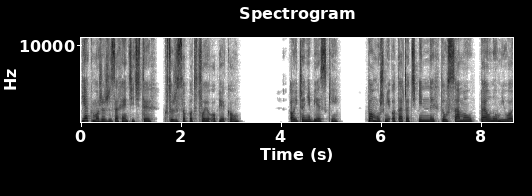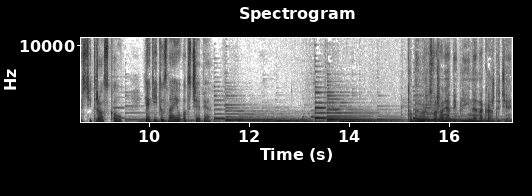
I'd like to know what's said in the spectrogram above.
Jak możesz zachęcić tych, którzy są pod Twoją opieką? Ojcze Niebieski, pomóż mi otaczać innych tą samą, pełną miłości troską, jakiej doznaję od Ciebie. To były rozważania biblijne na każdy dzień.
